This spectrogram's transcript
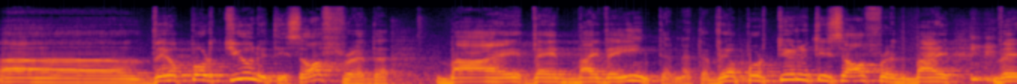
uh, the opportunities offered by the, by the internet, the opportunities offered by the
